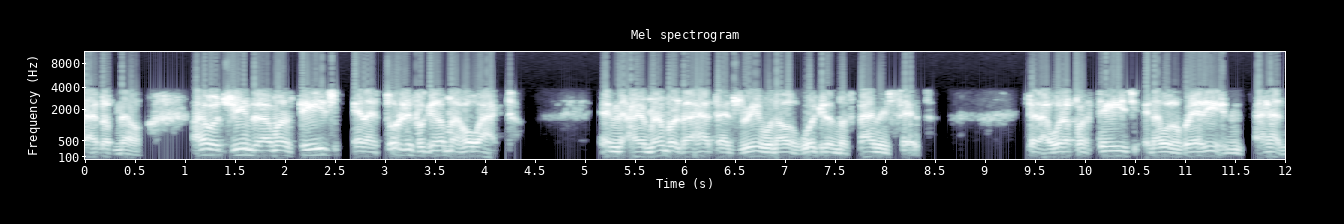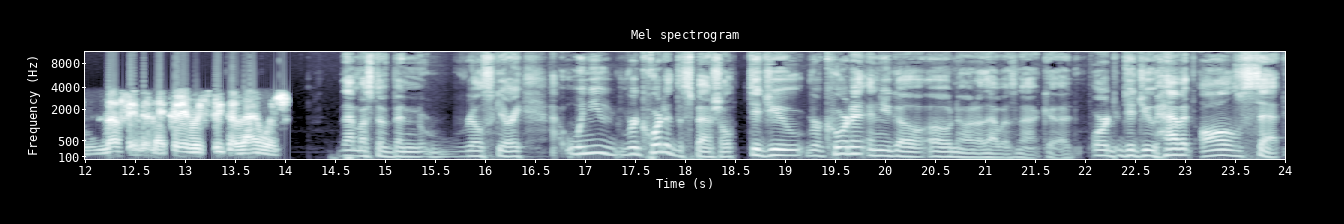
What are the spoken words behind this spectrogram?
stand up now. I have a dream that I'm on stage and I totally forget my whole act. And I remember that I had that dream when I was working on the Spanish set. That I went up on stage and I was ready and I had nothing and I couldn't even speak the language. That must have been real scary. When you recorded the special, did you record it and you go, oh, no, no, that was not good? Or did you have it all set?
